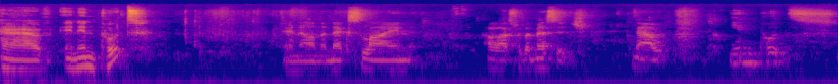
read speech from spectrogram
have an input. And on the next line, I'll ask for the message. Now, inputs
